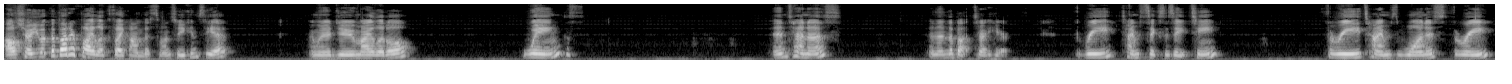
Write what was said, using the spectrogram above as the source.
I'll show you what the butterfly looks like on this one so you can see it. I'm going to do my little wings, antennas, and then the butts right here. 3 times 6 is 18. 3 times 1 is 3.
